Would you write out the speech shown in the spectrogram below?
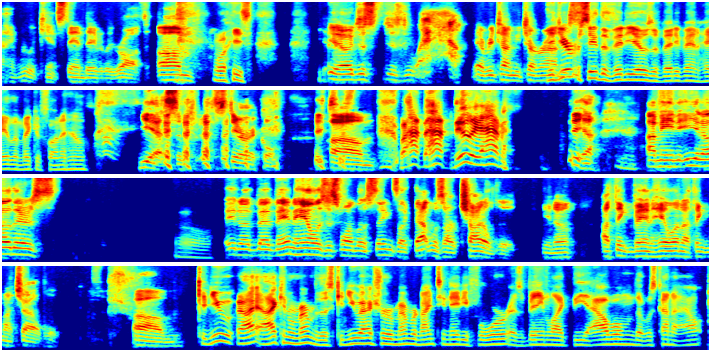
I really can't stand David Lee Roth. Um, Well, he's. you know, just just wow, every time you turn around. Did you ever see the videos of Eddie Van Halen making fun of him? Yes, it was hysterical. It's just, Um, "Whap, whap, do it, whap." yeah, I mean, you know, there's Oh, you know, Van Van Halen is just one of those things. Like that was our childhood. You know, I think Van Halen. I think my childhood. Um, Can you? I, I can remember this. Can you actually remember 1984 as being like the album that was kind of out?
